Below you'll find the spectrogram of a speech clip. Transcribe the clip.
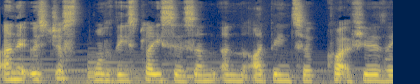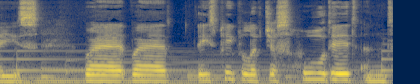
and it was just one of these places. And, and I'd been to quite a few of these, where where these people have just hoarded and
